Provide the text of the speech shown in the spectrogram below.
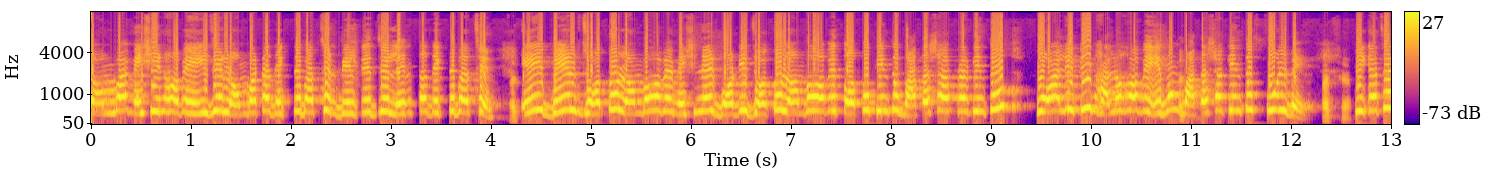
লম্বা মেশিন হবে এই যে লম্বাটা দেখতে পাচ্ছেন বেল্টের যে লেন্থটা দেখতে পাচ্ছেন আচ্ছা। এই বেল্ট যত লম্বা হবে মেশিনের বডি যত লম্বা হবে তত কিন্তু বাতাসা আপনার কিন্তু কোয়ালিটি ভালো হবে এবং বাতাসা কিন্তু ফুলবে। আচ্ছা। ঠিক আছে?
